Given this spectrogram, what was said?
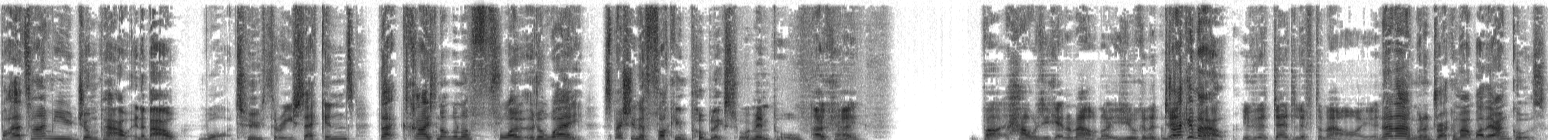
by the time you jump out in about what two three seconds, that guy's not going to float it away. Especially in a fucking public swimming pool. Okay, but how would you get them out? Like you're going to Drag him out. You're going to deadlift them out, are you? No, no, I'm going to drag him out by their ankles.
